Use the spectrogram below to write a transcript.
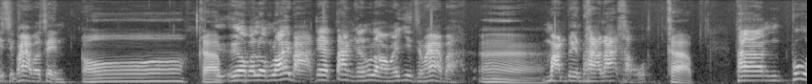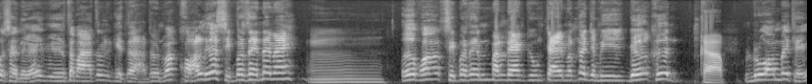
25เปอร์เซ็นต์อ๋อครับคือเอามาลงร้อยบาทเนี่ยตั้งกันรับรองไว้ 25 บาทอ่ามันเป็นภาระเขาครับ ทางผู้เสนอคือสภาธุรกิจตลาดทุนว่าขอเหลือ 10%ได้ไหมอืมเออเพราะ 10%มันแรงจูงใจมันก็จะมีเยอะขึ้นครับ รวมไปถึง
